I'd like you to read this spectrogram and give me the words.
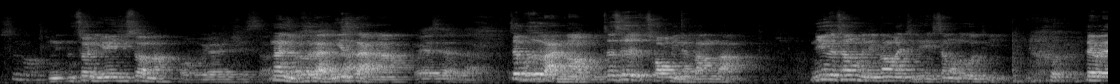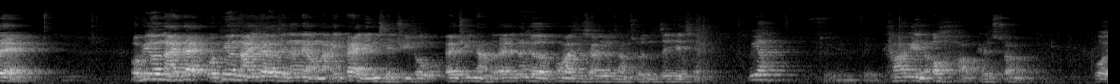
是吗？你所以你愿意去算吗？我不愿意去算。那你不是懒，你也是懒啊。我也是很懒。这不是懒哦，这是聪明的方法。你有个聪明的方法解决你生活的问题，对不对？我譬如拿一袋，我譬如拿一袋，我简单讲，我拿一袋零钱去做，哎，去拿说，哎，那个不好意思，小姐，我想存这些钱，不要。他会跟你说，哦，好，开始算了。我。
